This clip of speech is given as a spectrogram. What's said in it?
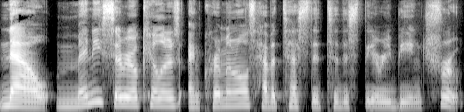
Now, many serial killers and criminals have attested to this theory being true.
